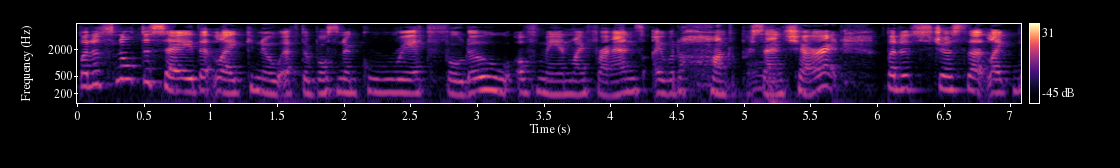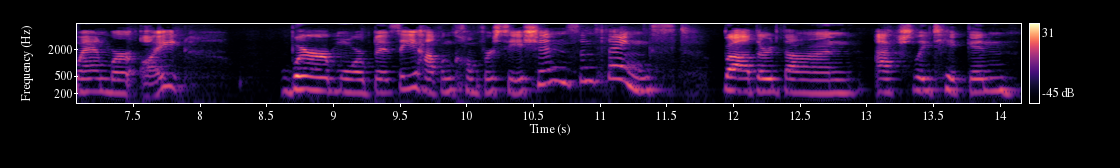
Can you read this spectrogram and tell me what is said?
But it's not to say that like, you know, if there wasn't a great photo of me and my friends, I would 100% share it. But it's just that like when we're out, we're more busy having conversations and things rather than actually taking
